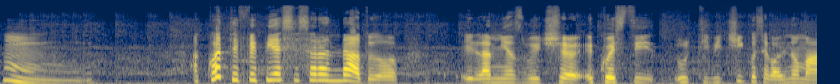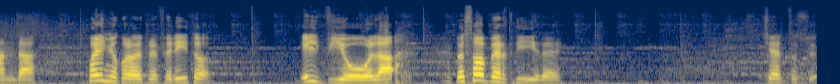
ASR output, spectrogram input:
Hmm. A quanti fps sarà andato la mia switch e questi ultimi 5 secondi? Domanda qual è il mio colore preferito? Il viola. Lo so per dire. Certo, sì.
